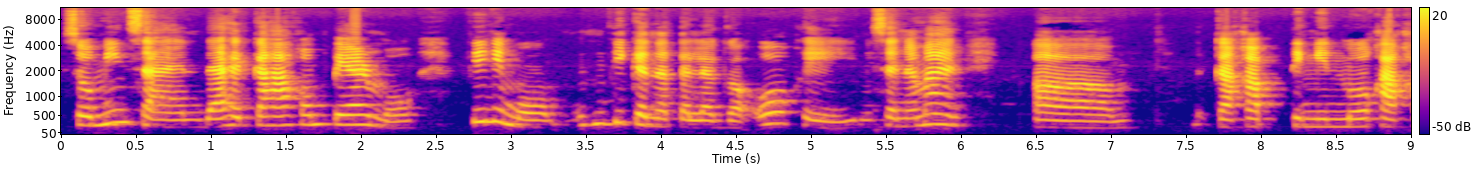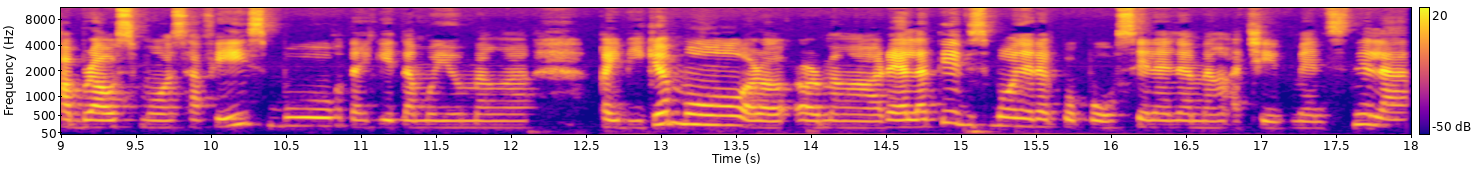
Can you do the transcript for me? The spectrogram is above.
So minsan dahil kaka-compare mo, feeling mo hindi ka na talaga okay. Minsan naman um, kakatingin mo, kaka-browse mo sa Facebook, nakikita mo yung mga kaibigan mo or, or mga relatives mo na nagpo-post sila ng mga achievements nila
